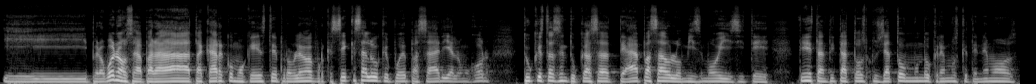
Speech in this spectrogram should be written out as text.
Y, pero bueno, o sea, para atacar como que este problema, porque sé que es algo que puede pasar y a lo mejor tú que estás en tu casa te ha pasado lo mismo y si te tienes tantita tos, pues ya todo el mundo creemos que tenemos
